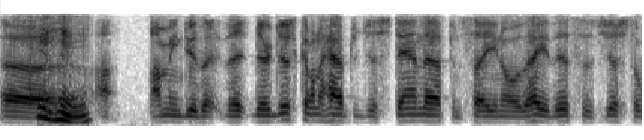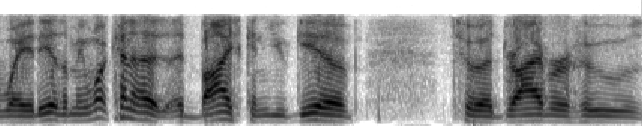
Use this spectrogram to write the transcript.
uh mm-hmm. I, I mean do they they're just going to have to just stand up and say you know hey this is just the way it is i mean what kind of advice can you give to a driver who's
